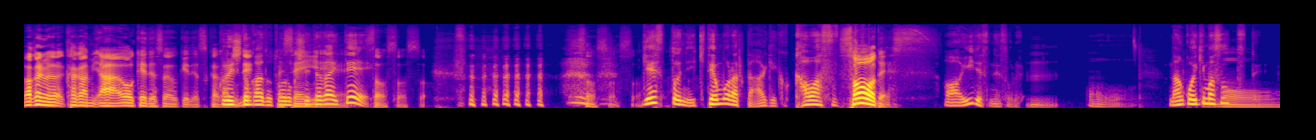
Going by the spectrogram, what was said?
わかりました。鏡。ああ、OK です、OK です。クレジットカード登録していただいて1000円そうそうそう。そうそうそう。ゲストに来てもらったあげく買わす。そうです。あ、いいですね、それ。うん。おー何個行きます？っつって。もう、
